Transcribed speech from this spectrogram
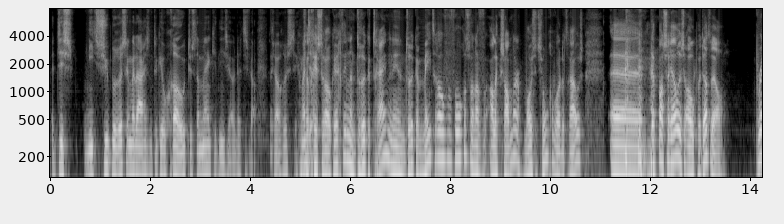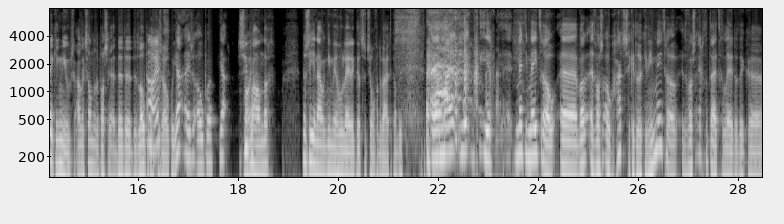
het is niet super rustig, maar daar is het natuurlijk heel groot. Dus dan merk je het niet zo. Dat is wel, dat is wel rustig. Ik Maar zat het- gisteren ook echt in een drukke trein en in een drukke metro vervolgens vanaf Alexander. Mooi station geworden trouwens. Eh, de passerel is open, dat wel. Breaking news. Alexander, de, passerel, de, de, de loopbrug Oh, is open. Ja, hij is open. Ja, super handig. Dan zie je namelijk niet meer hoe lelijk dat station van de buitenkant is. Eh, maar je, met die metro, eh, het was ook hartstikke druk in die metro. Het was echt een tijd geleden dat ik eh,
